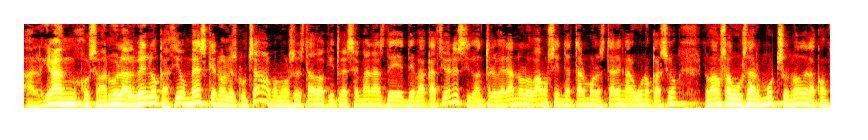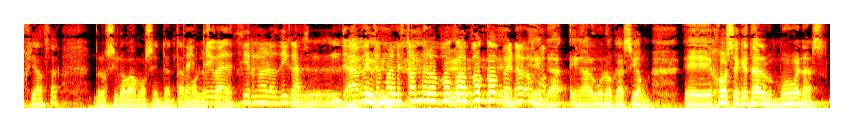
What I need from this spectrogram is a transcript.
al gran José Manuel Albelo, que hacía un mes que no le escuchamos, como hemos estado aquí tres semanas de, de vacaciones, y durante el verano lo vamos a intentar molestar en alguna ocasión, no vamos a abusar mucho ¿no? de la confianza, pero sí lo vamos a intentar Te, te molestar. iba a decir, no lo digas. Eh, Ya vete molestándolo poco a poco, pero. en, en- en alguna ocasión. Eh, José, ¿qué tal? Muy buenas.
